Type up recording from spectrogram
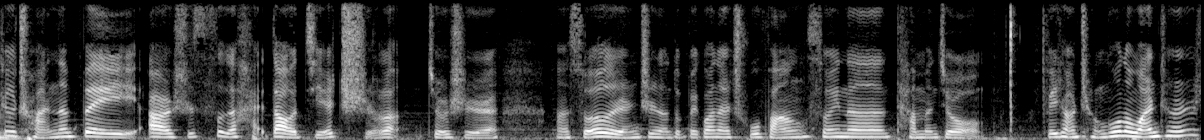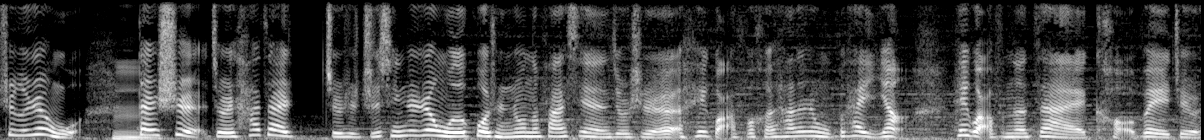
这个船呢被二十四个海盗劫持了，就是嗯所有的人质呢都被关在厨房，所以呢他们就。非常成功的完成这个任务，但是就是他在就是执行这任务的过程中呢，发现就是黑寡妇和他的任务不太一样。黑寡妇呢在拷贝这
